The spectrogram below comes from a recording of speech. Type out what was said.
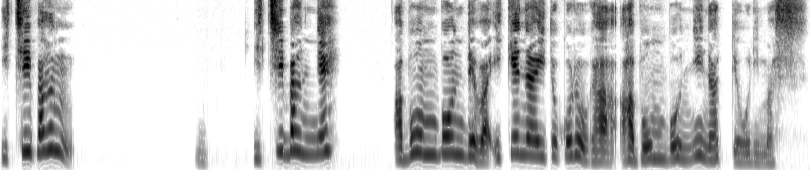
一番、一番ね、アボンボンではいけないところがアボンボンになっております。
